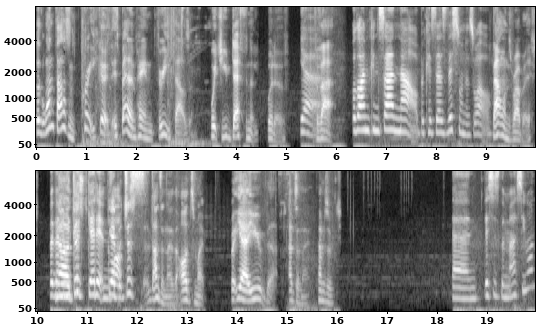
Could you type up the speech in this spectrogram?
So the one thousand's pretty good. It's better than paying three thousand, which you definitely would have Yeah. for that. Although I'm concerned now because there's this one as well. That one's rubbish. But then No, you just- could get it in the yeah, box. but just I don't know. The odds might. But yeah, you. I don't know. In terms of Then this is the Mercy one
